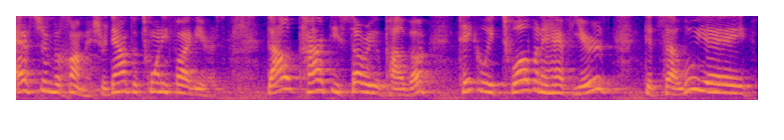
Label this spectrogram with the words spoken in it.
esrim v'chamish. We're down to 25 years. Dal tarti sari upalga. Take away 12 and a half years. Ditsaluye,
